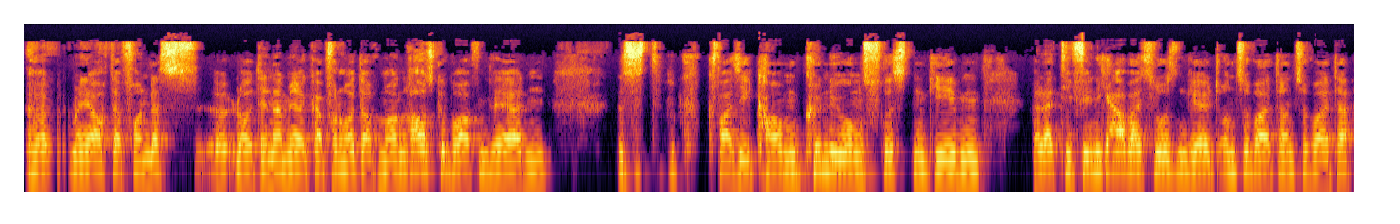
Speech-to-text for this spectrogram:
hört man ja auch davon, dass äh, Leute in Amerika von heute auf morgen rausgeworfen werden. Es quasi kaum Kündigungsfristen geben, relativ wenig Arbeitslosengeld und so weiter und so weiter.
